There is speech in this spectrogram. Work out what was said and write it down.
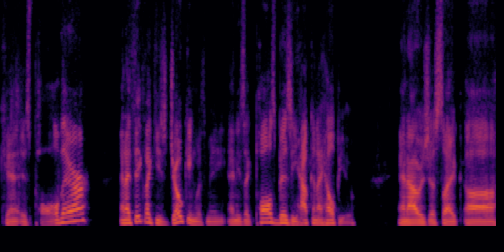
can is Paul there?" And I think like he's joking with me, and he's like, "Paul's busy. How can I help you?" And I was just like, uh,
